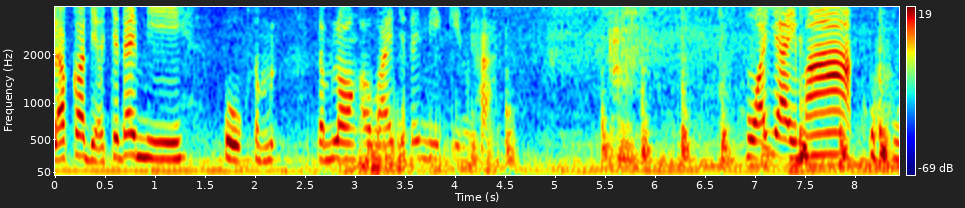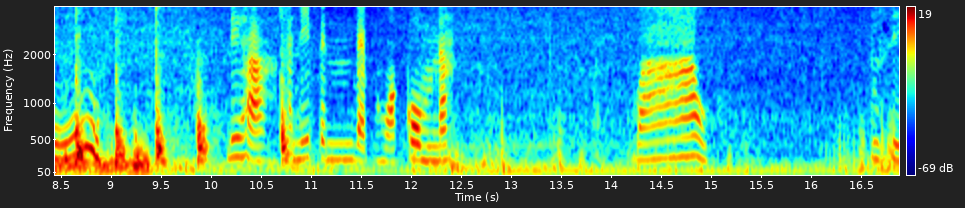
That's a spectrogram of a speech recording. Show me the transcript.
แล้วก็เดี๋ยวจะได้มีปลูกสำสำรองเอาไว้จะได้มีกินค่ะ หัวใหญ่มาก โอ้โห นี่ค่ะ อันนี้เป็นแบบหัวกลมนะ ว้าว ดูสิ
